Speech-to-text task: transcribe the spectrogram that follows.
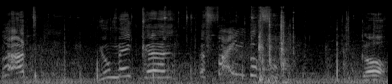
but you make a, a fine buffoon. Go.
